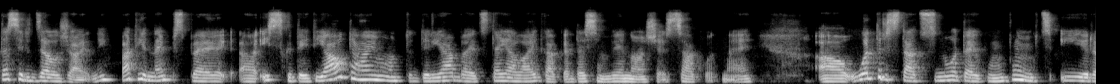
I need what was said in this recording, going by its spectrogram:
tas ir dzelžaini. Pat ja nepaspēja izskatīt jautājumu, tad ir jābeidz tajā laikā, kad esam vienojušies sākotnēji. Otrs tāds noteikuma punkts ir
